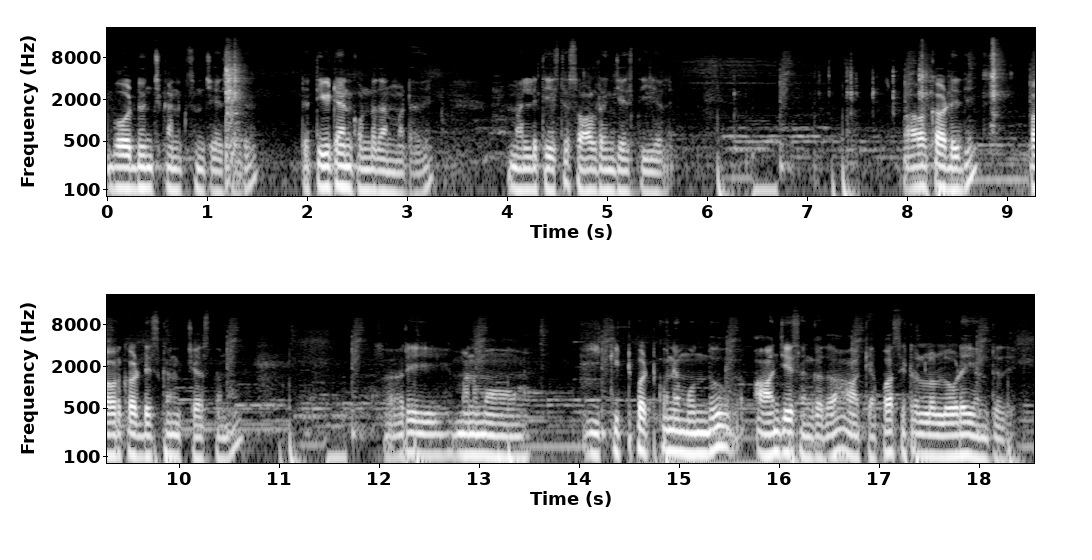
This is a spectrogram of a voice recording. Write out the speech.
బోర్డు నుంచి కనెక్షన్ చేశాడు. అంటే తీయటానికి ఉండదు అనమాట అవి. మళ్ళీ తీస్తే సాల్డరింగ్ చేసి తీయాలి. పవర్ కార్డ్ ఇది. పవర్ కార్డ్ డిస్కనెక్ట్ చేస్తాను. సారీ మనము ఈ కిట్ పట్టుకునే ముందు ఆన్ చేసాం కదా ఆ కెపాసిటర్లో లోడ్ అయి ఉంటుంది.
